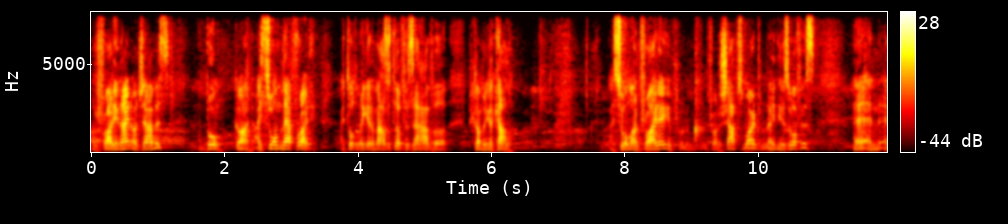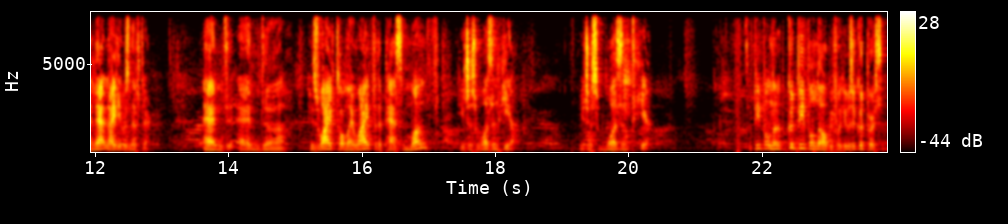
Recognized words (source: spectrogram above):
on Friday night on Shabbos, and boom, gone. I saw him that Friday. I told him I get a mazel tov for Zahava becoming a kala. I saw him on Friday in front of, in front of ShopSmart, right in his office, and, and that night he was nifter. And, and uh, his wife told my wife for the past month, he just wasn't here. He just wasn't here. So people know, good people know before, he was a good person.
